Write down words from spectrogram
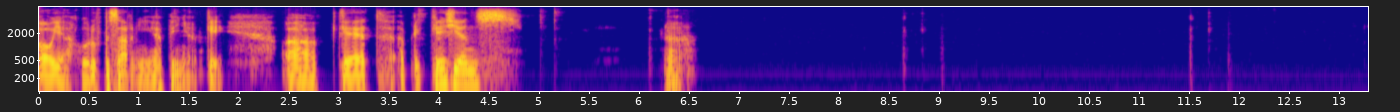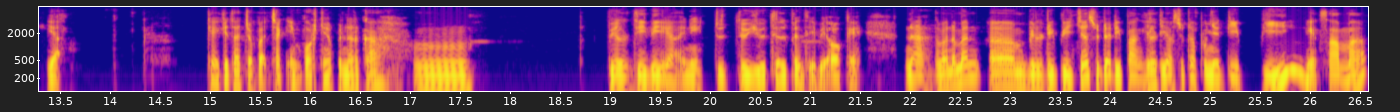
Oh ya, huruf besar nih ya P-nya. Oke. Okay. Uh, get applications. Nah, Ya. Oke, kita coba cek importnya. Benarkah? Hmm, build DB ya ini do, do util build DB. Oke. Nah, teman-teman, um, build DB-nya sudah dipanggil, dia sudah punya DB yang sama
